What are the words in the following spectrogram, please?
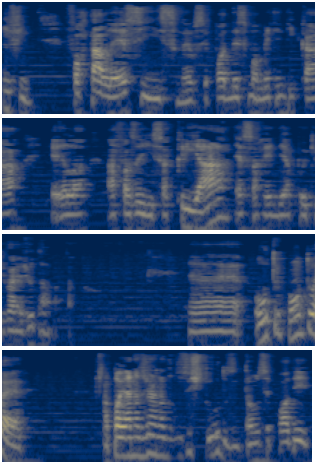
enfim fortalece isso, né? Você pode nesse momento indicar ela a fazer isso, a criar essa rede de apoio que vai ajudar. É, outro ponto é apoiar na jornada dos estudos. Então você pode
